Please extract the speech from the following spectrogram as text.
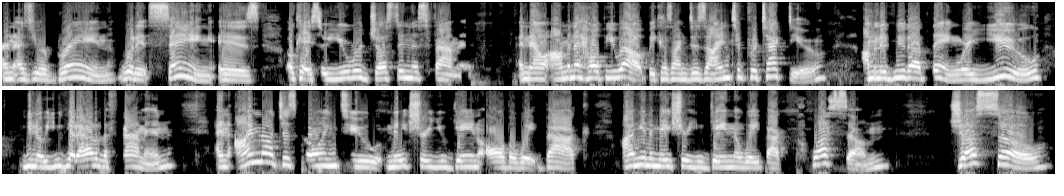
And as your brain, what it's saying is, okay, so you were just in this famine, and now I'm going to help you out because I'm designed to protect you. I'm going to do that thing where you you know you get out of the famine and i'm not just going to make sure you gain all the weight back. I'm going to make sure you gain the weight back plus some just so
